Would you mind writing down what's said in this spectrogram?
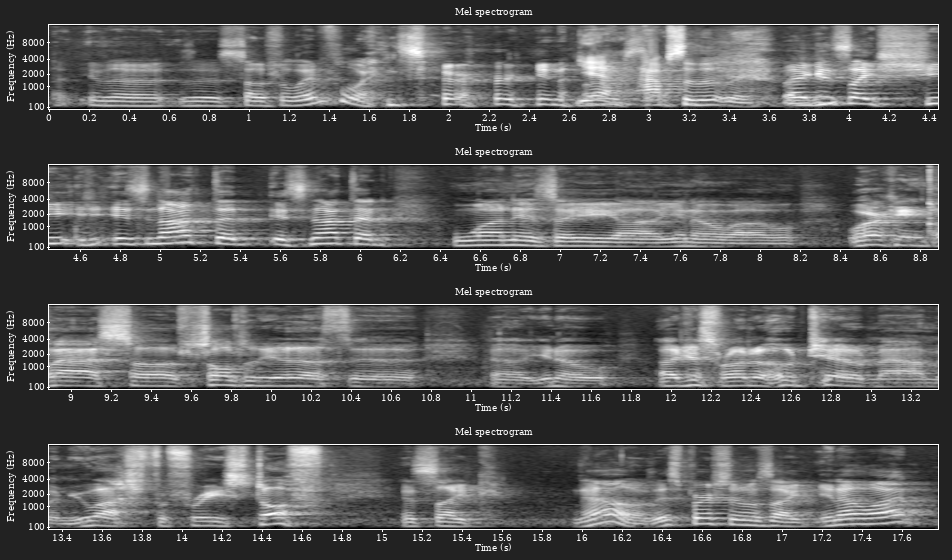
the the social influencer. You know, Yeah, absolutely. Like it's like she. It's not that. It's not that one is a uh, you know uh, working class uh, salt of the earth. Uh, uh, you know, I just run a hotel, ma'am, and you ask for free stuff. It's like no. This person was like, you know what?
